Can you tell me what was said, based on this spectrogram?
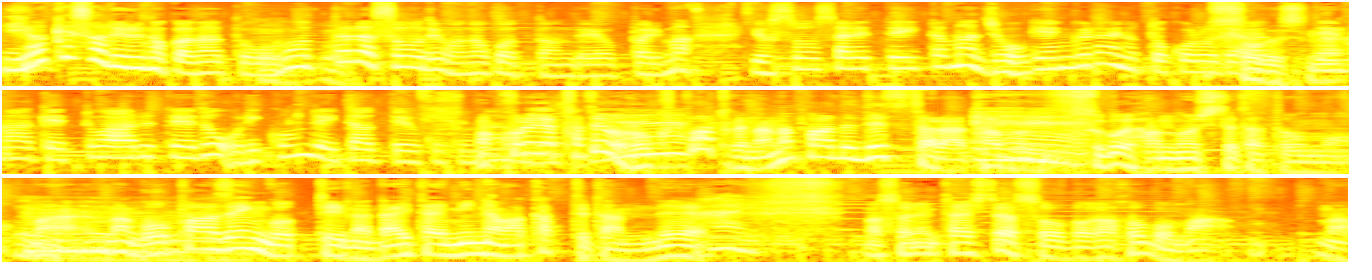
嫌気されるのかなと思ったらそうではなかったんでやっぱりまあ予想されていたまあ上限ぐらいのところであって、ね、マーケットはある程度織り込んでいたっていうことなんですね、まあ、これが例えば6%とか7%で出てたら多分すごい反応してたと思う、えー、まあ、まあ5%前後っていうのは大体みんな分かってたんで、はい、まあ、それに対しては相場がほぼまあまあ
